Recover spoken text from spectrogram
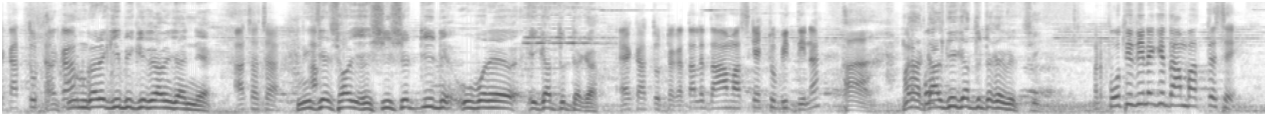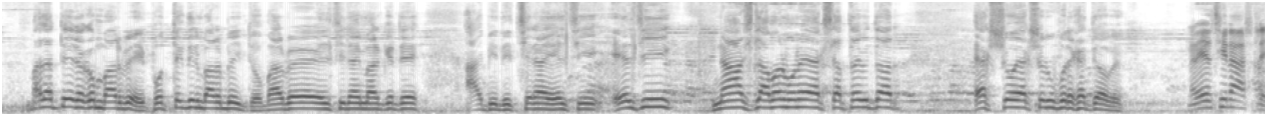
একাত্তর টাকা? কোন ঘরে কি বিক্রি করে আমি জানি না। আচ্ছা আচ্ছা। নিচে ছেষট্টি উপরে একাত্তর টাকা। একাত্তর টাকা। তাহলে দাম আজকে একটু বৃদ্ধি না? হ্যাঁ। মানে না কালকে একাত্তর টাকা বেচছি। মানে প্রতিদিনে কি দাম বাড়তেছে? বাজার তো এরকম বাড়বে। প্রত্যেক দিন বাড়বেই তো। বাড়বে এলসি নাই মার্কেটে আইপি দিচ্ছে না এলসি এলসি না আসলে আমার মনে হয় এক সপ্তাহের ভিতর একশো একশোর উপরে খাইতে হবে। মানে এলসি না আসলে?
